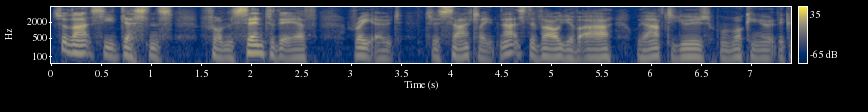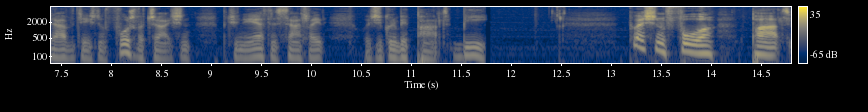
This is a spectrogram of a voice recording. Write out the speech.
So that's the distance from the centre of the Earth right out to the satellite. And that's the value of R we have to use when working out the gravitational force of attraction between the Earth and satellite, which is going to be part B. Question 4 Part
